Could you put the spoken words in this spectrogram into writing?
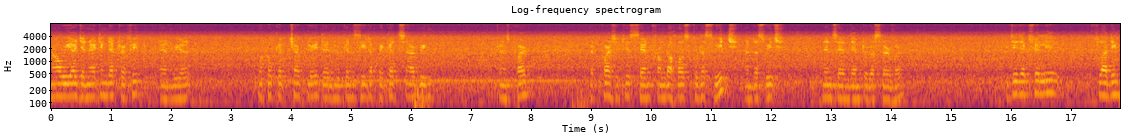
now we are generating the traffic and we are auto capture plate and you can see the packets are being transferred. At first it is sent from the host to the switch and the switch then send them to the server. It is actually flooding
